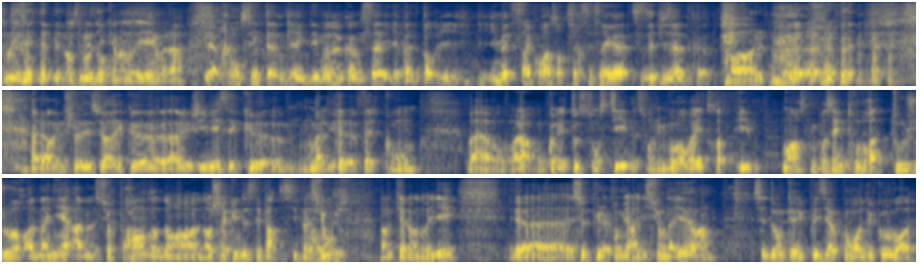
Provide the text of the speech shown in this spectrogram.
tous les ans, depuis tous les du ans. calendrier, voilà. Et après, on s'étonne qu'avec des monos comme ça, il y a pas le temps. Ils, ils mettent 5 ans à sortir ces, sagas- ces épisodes, quoi. Oh, Alors une chose est sûre avec, euh, avec JB, c'est que euh, malgré le fait qu'on bah, voilà, on connaît tous son style, son humour, bah, il tra- il- moi en ce qui me concerne, il trouvera toujours une manière à me surprendre dans, dans chacune de ses participations. Dans le calendrier, et, euh, et ce depuis la première édition d'ailleurs. hein. C'est donc avec plaisir qu'on redécouvre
